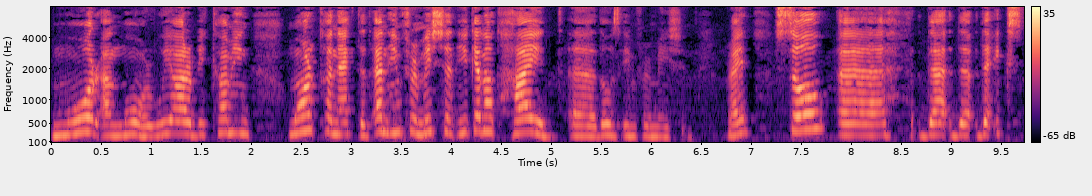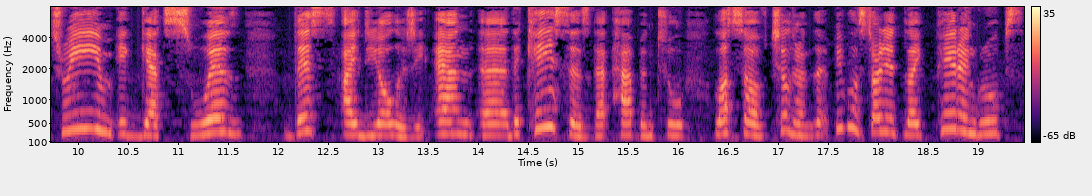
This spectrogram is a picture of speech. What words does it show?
more and more. We are becoming more connected, and information you cannot hide uh, those information, right? So uh, the, the the extreme it gets with this ideology and uh, the cases that happen to lots of children, people started like parent groups.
